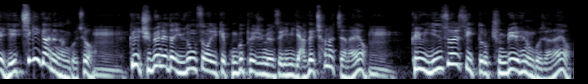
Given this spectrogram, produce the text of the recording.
예측이 가능한 거죠. 음. 그리고 주변에다 유동성을 이렇게 공급해주면서 이미 약을 쳐놨잖아요. 음. 그리고 인수할 수 있도록 준비를 해놓은 거잖아요.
